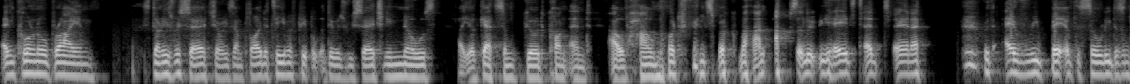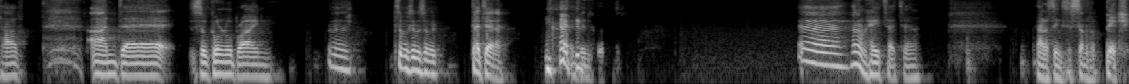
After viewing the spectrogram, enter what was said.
and Conan O'Brien has done his research, or he's employed a team of people to do his research, and he knows that you'll get some good content out of how much Vince McMahon absolutely hates Ted Turner with every bit of the soul he doesn't have. And uh, so Conan O'Brien, uh, something, something, something, Ted Turner. Uh, I don't hate Ted Turner. I just think he's a son of a bitch.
